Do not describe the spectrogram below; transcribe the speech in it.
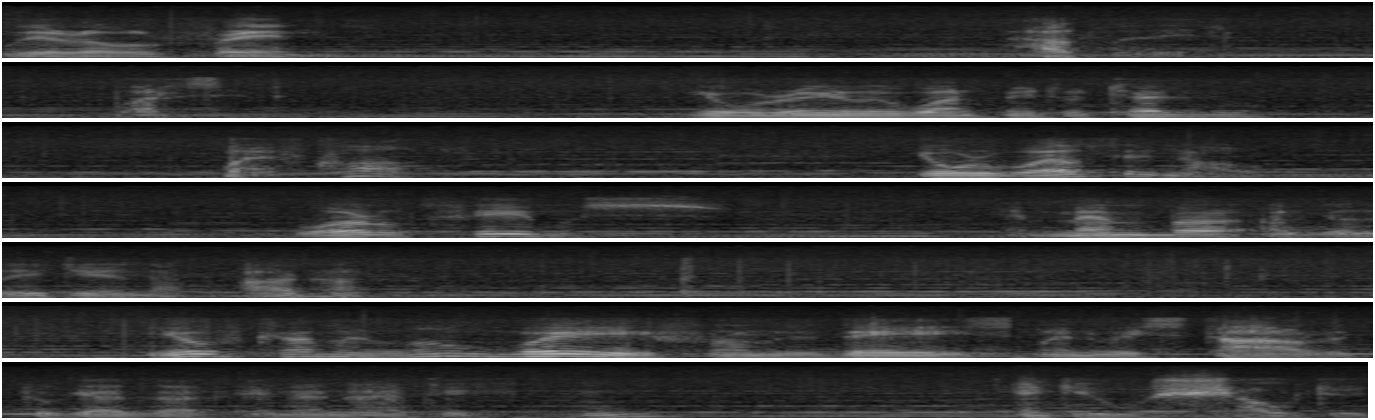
We're old friends. Out with it. What is it? You really want me to tell you? Why, of course. You're wealthy now. World famous. A member of the Legion of Honor. You've come a long way from the days when we starved together in an attic. Hmm? And you shouted,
